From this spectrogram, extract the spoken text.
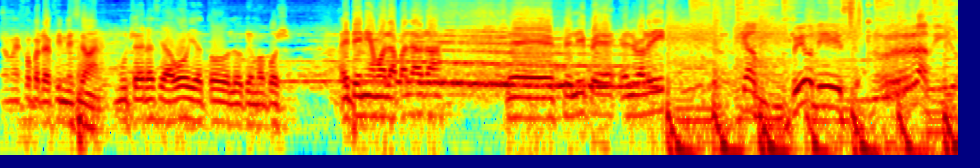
Lo mejor para el fin de semana. Muchas gracias a vos y a todos los que me apoyan. Ahí teníamos la palabra de Felipe Elverdín. Campeones Radio.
